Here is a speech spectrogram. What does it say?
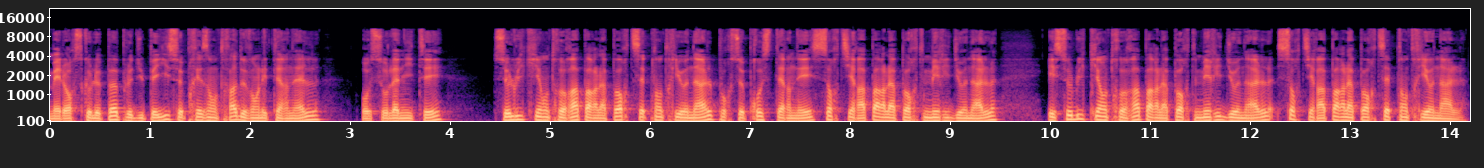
Mais lorsque le peuple du pays se présentera devant l'Éternel, aux solennités, celui qui entrera par la porte septentrionale pour se prosterner sortira par la porte méridionale, et celui qui entrera par la porte méridionale sortira par la porte septentrionale.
